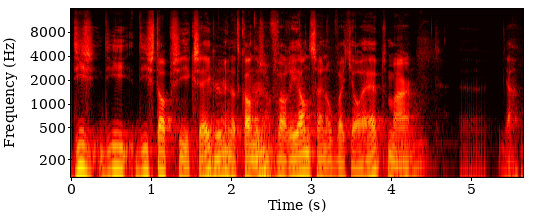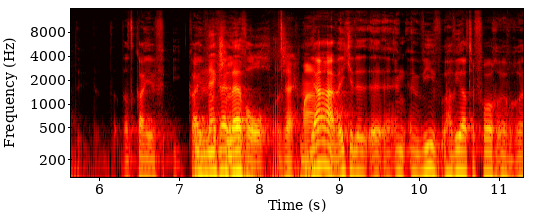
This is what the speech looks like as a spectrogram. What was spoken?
die, die, die stap zie ik zeker. Mhm. En dat kan dus mhm. een variant zijn op wat je al hebt, maar uh, ja, dat kan je. Kan je next level, zeg maar. Ja, weet je, de, eh, een, een, wie, wie had er uh,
